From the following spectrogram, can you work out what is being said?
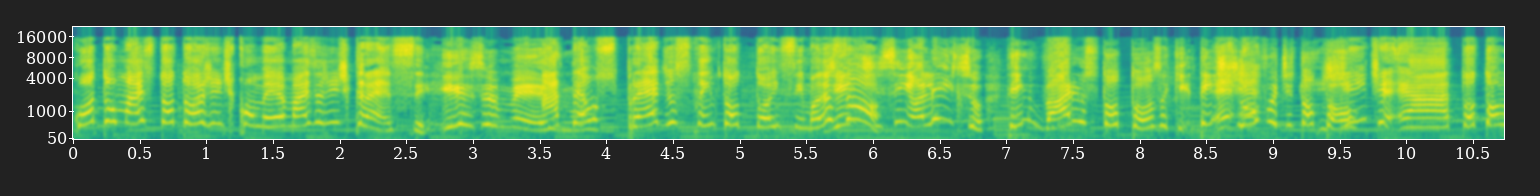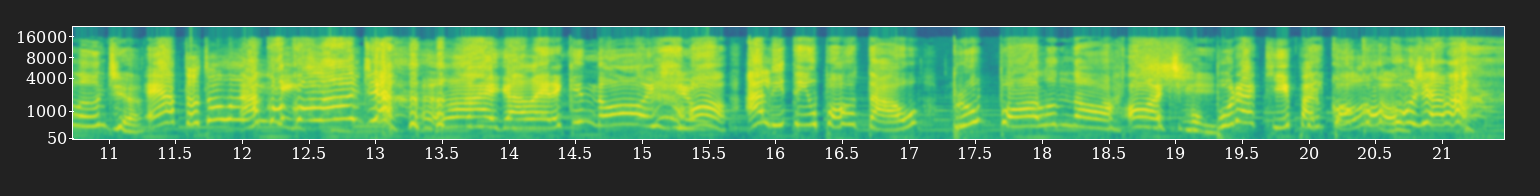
Quanto mais Totô a gente comer, mais a gente cresce. Isso mesmo. Até os prédios tem Totô em cima. Olha só. Gente, sim, olha isso. Tem vários totôs aqui. Tem É- chuva de totô. Gente, é a Totolândia. É a Totolândia, A Cocolândia. Ai, galera, que nojo. Ó, ali tem o portal pro Polo Norte. Ótimo, por aqui para Tem o Polo cocô Norte. congelado.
